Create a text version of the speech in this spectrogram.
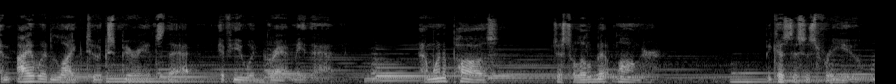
And I would like to experience that if you would grant me that. I'm going to pause just a little bit longer because this is for you.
